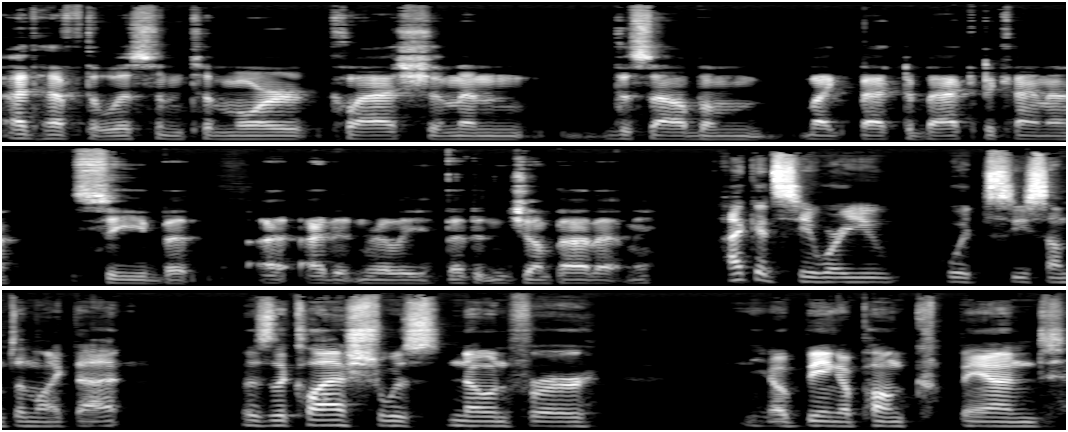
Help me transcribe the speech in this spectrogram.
I'd have to listen to more Clash and then this album like back to back to kind of see, but I, I didn't really that didn't jump out at me. I could see where you would see something like that, as the Clash was known for you know being a punk band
